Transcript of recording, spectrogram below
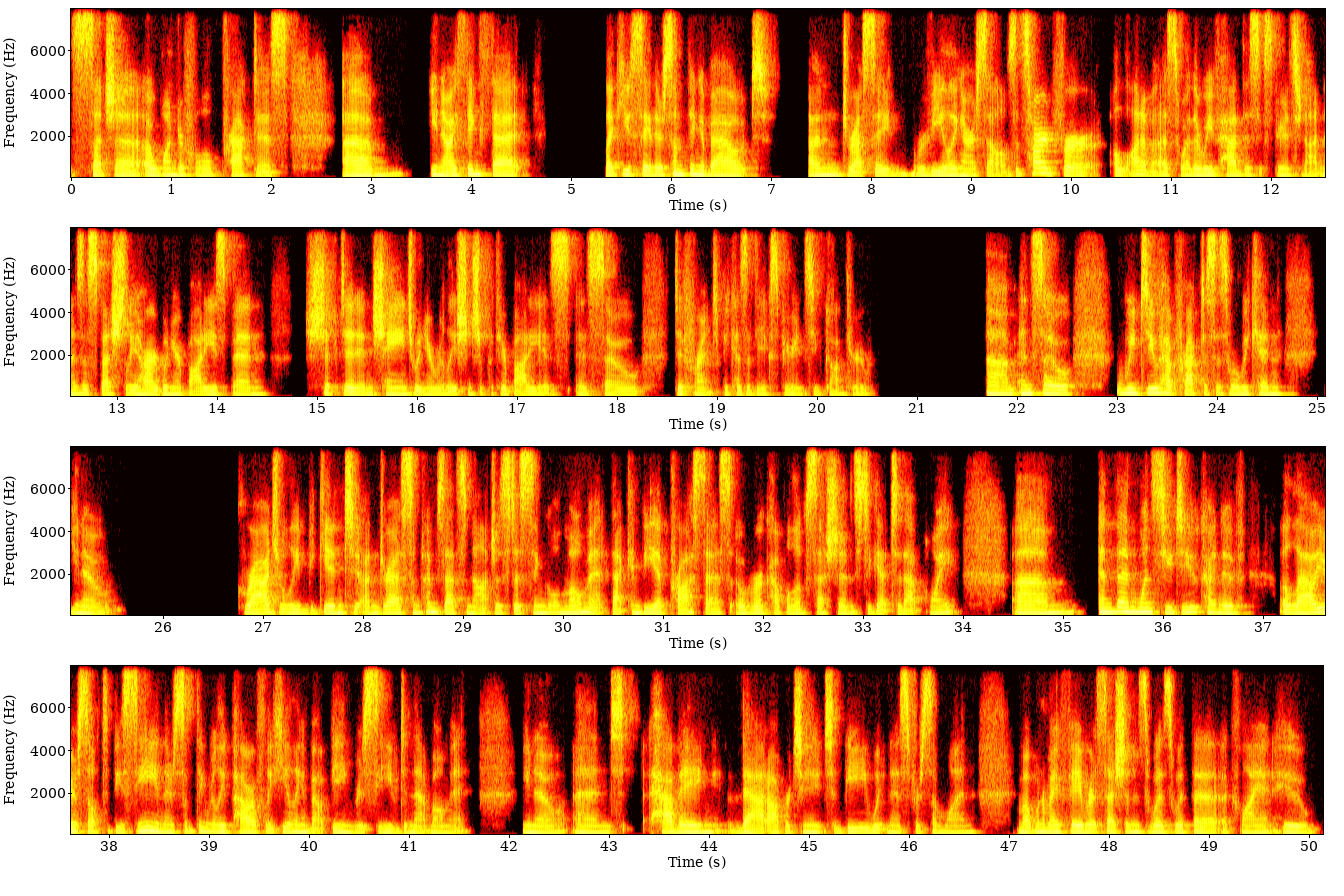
such a, a wonderful practice. Um, you know, I think that, like you say, there's something about undressing, revealing ourselves. It's hard for a lot of us, whether we've had this experience or not. And it's especially hard when your body's been shifted and changed, when your relationship with your body is, is so different because of the experience you've gone through. Um, and so we do have practices where we can, you know, gradually begin to undress. Sometimes that's not just a single moment, that can be a process over a couple of sessions to get to that point. Um, and then once you do kind of allow yourself to be seen, there's something really powerfully healing about being received in that moment, you know, and having that opportunity to be witness for someone. One of my favorite sessions was with a, a client who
